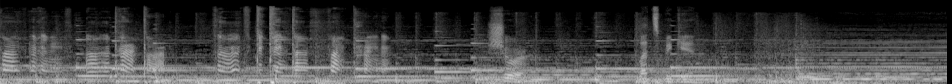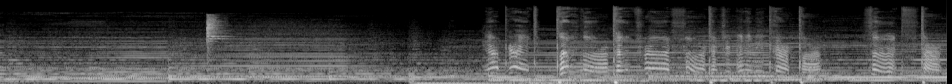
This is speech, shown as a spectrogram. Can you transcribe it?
five enemies on the cardboard. So let's begin those fight training. Sure. Let's begin. Great. At your enemy. So let's start.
